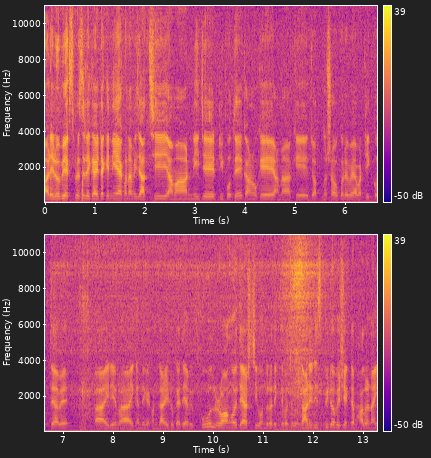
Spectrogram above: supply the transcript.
আর এই রবি এক্সপ্রেসের এই গাড়িটাকে নিয়ে এখন আমি যাচ্ছি আমার নিজের ডিপোতে, কারণ ওকে আমাকে যত্ন সহকারে আবার ঠিক করতে হবে। ভাই রে ভাই, এখান থেকে এখন গাড়ি ঢুকাই দিয়ে আমি ফুল রং হইতে আসছি বন্ধুরা, দেখতে পাচ্ছ গাড়ির স্পিডও বেশি একটা ভালো নাই।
